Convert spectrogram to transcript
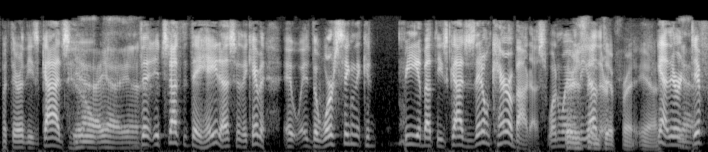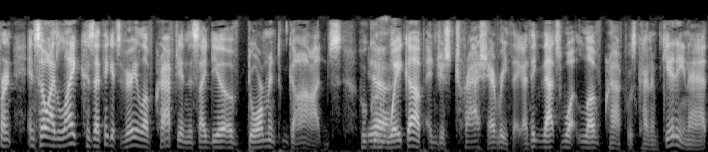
but there are these gods who. Yeah, yeah, yeah. that it's not that they hate us or they care. But it, it- the worst thing that could be about these gods is they don't care about us one way They're or the other. They're indifferent. Yeah. Yeah, they're Yeah. indifferent, and so I like because I think it's very Lovecraftian this idea of dormant gods who Yeah. could wake up and just trash everything. I think that's what Lovecraft was kind of getting at,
